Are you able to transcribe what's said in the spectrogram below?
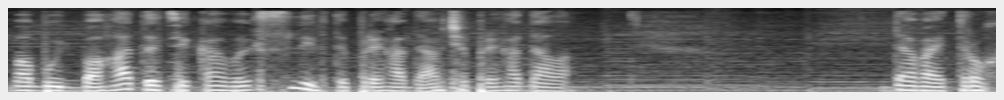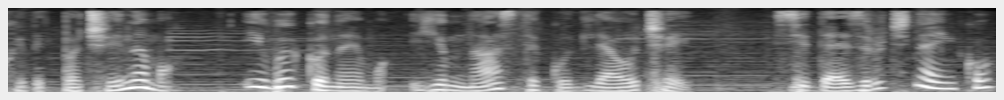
Мабуть, багато цікавих слів ти пригадав чи пригадала. Давай трохи відпочинемо і виконаємо гімнастику для очей. Сідай зручненько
